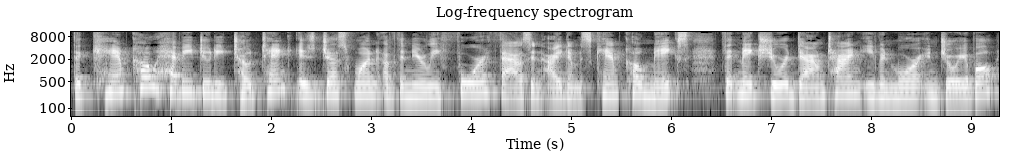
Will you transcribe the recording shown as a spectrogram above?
The Camco heavy duty tote tank is just one of the nearly 4,000 items Camco makes that makes your downtime even more enjoyable.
